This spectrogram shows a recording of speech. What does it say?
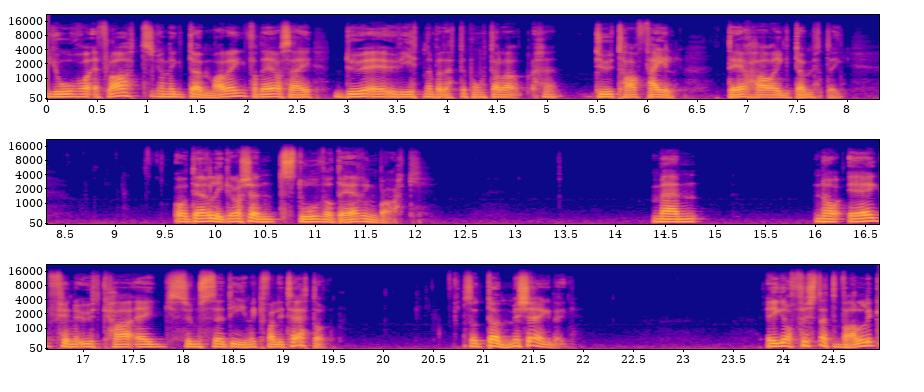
jorda er flat, så kan jeg dømme deg for det å si du er uvitende på dette punktet, eller du tar feil. Der har jeg dømt deg. Og der ligger det ikke en stor vurdering bak. Men når jeg finner ut hva jeg syns er dine kvaliteter, så dømmer ikke jeg deg. Jeg gjør først et valg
